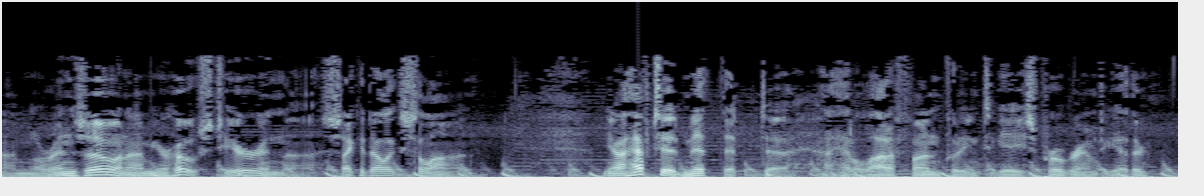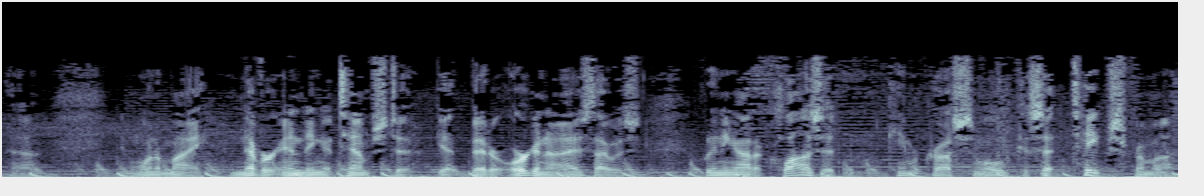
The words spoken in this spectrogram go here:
I'm Lorenzo and I'm your host here in the Psychedelic Salon. You know, I have to admit that uh, I had a lot of fun putting today's program together. Uh, in one of my never-ending attempts to get better organized, I was cleaning out a closet came across some old cassette tapes from a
